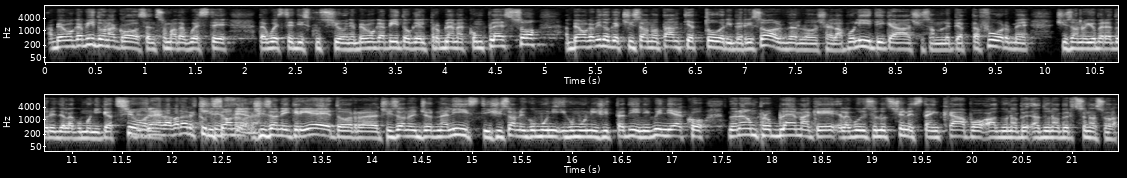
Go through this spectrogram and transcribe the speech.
abbiamo capito una cosa insomma da queste, da queste, discussioni, abbiamo capito che il problema è complesso, abbiamo capito che ci sono tanti attori per risolverlo, c'è la politica, ci sono le piattaforme, ci sono gli operatori della comunicazione, Bisogna lavorare tutti ci sono, ci sono i creator, ci sono i giornalisti, ci sono i comuni, i comuni cittadini, quindi ecco non è un problema problema che la cui risoluzione sta in capo ad una, ad una persona sola.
